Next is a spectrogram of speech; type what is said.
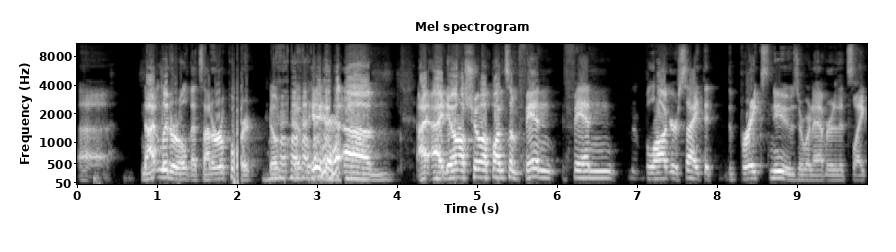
Uh, not literal. That's not a report. Don't, don't um, I, I, know I'll show up on some fan fan blogger site that, that breaks news or whatever. That's like,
